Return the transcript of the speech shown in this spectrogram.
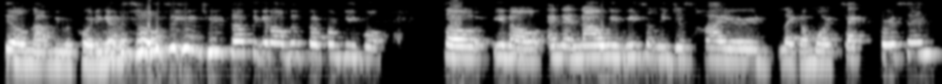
still not be recording episodes because we still have to get all this stuff from people. So, you know, and then now we recently just hired like a more tech person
